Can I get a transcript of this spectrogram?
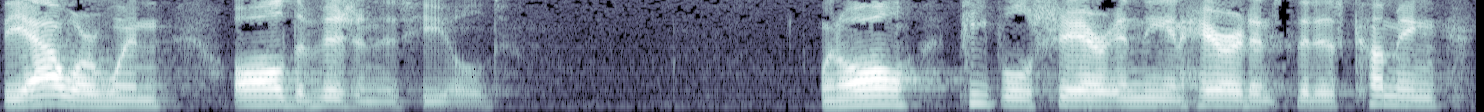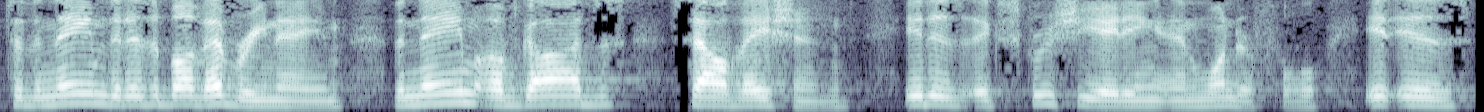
The hour when all division is healed when all people share in the inheritance that is coming to the name that is above every name, the name of God's salvation. It is excruciating and wonderful. It is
